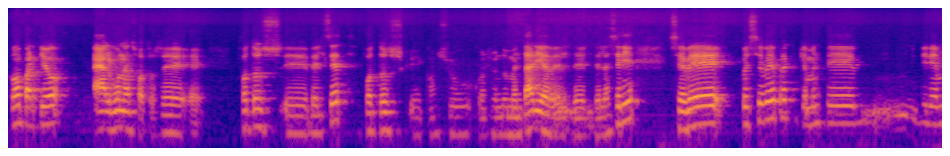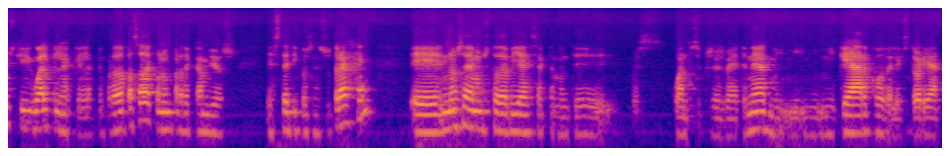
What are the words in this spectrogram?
compartió algunas fotos, eh, fotos del set, fotos con, su, con su indumentaria de, la serie. Se ve, pues se ve prácticamente, mm, diríamos que igual que en la, que en la temporada pasada, con un par de cambios estéticos en su traje. no sabemos todavía exactamente cuántos episodios vaya a tener, ni, qué arco de la historia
